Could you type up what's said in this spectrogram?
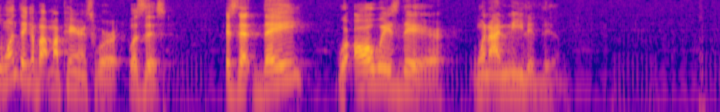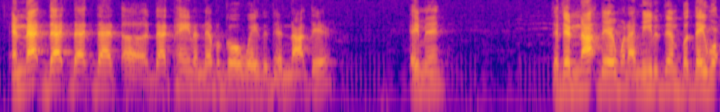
one thing about my parents were was this is that they were always there when I needed them. And that that that that uh, that pain will never go away that they're not there. Amen. That they're not there when I needed them, but they were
